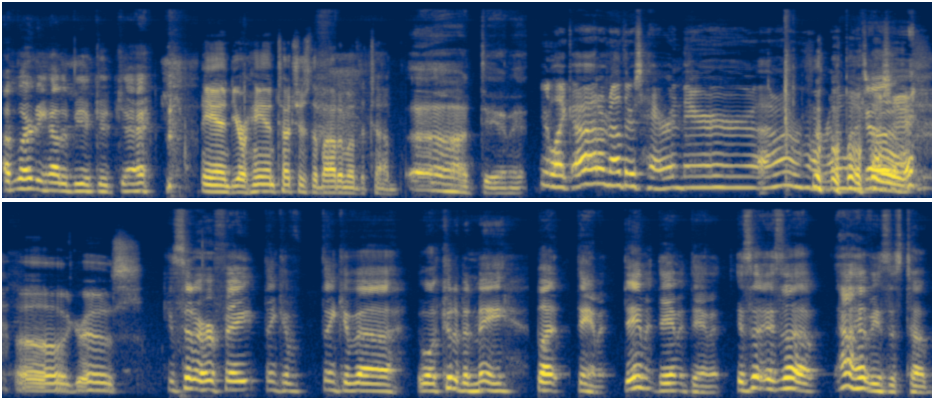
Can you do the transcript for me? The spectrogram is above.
I'm learning how to be a good guy. and your hand touches the bottom of the tub Ah, damn it. You're like, I don't know, there's hair in there. I don't know, I really want to Oh. touch it. oh gross Consider her fate. Think of think of uh. Well, it could have been me, but damn it, damn it, damn it, damn it. Is a is a how heavy is this tub?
